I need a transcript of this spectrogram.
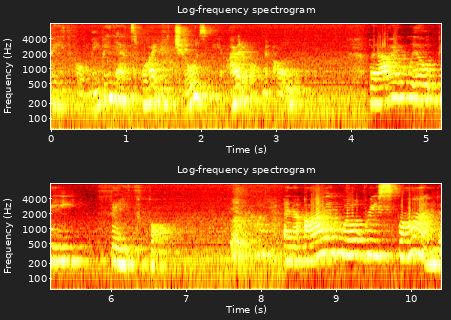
faithful. Maybe that's why he chose me. I don't know. But I will be faithful. And I will respond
